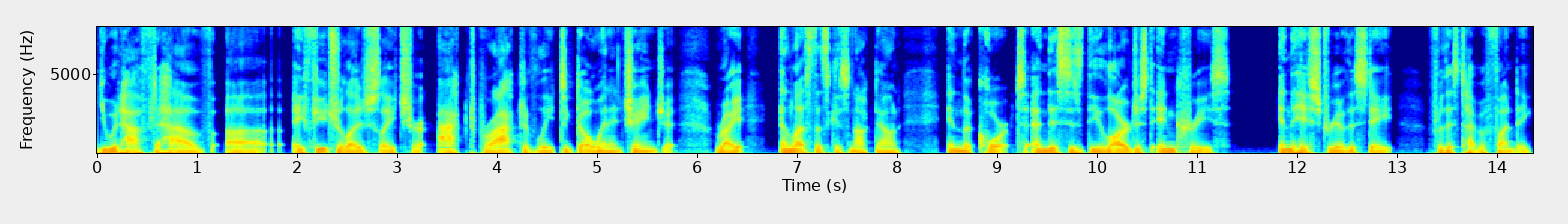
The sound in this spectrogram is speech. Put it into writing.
you would have to have uh, a future legislature act proactively to go in and change it, right? Unless this gets knocked down in the court. And this is the largest increase in the history of the state for this type of funding.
